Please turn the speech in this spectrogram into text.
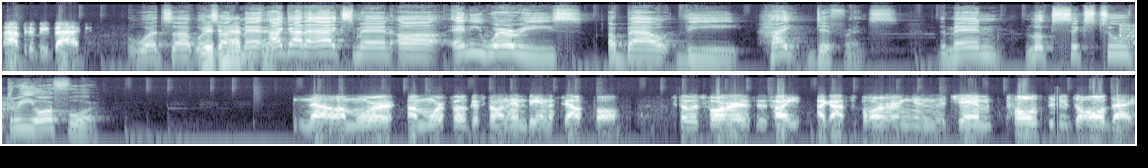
Happy to be back. What's up? What's to up, have you, man? man. I gotta ask, man. Uh, any worries about the height difference? The man looks six two, three or four. No, I'm more I'm more focused on him being a southpaw. So as far as his height, I got sparring in the gym, tall dudes all day.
